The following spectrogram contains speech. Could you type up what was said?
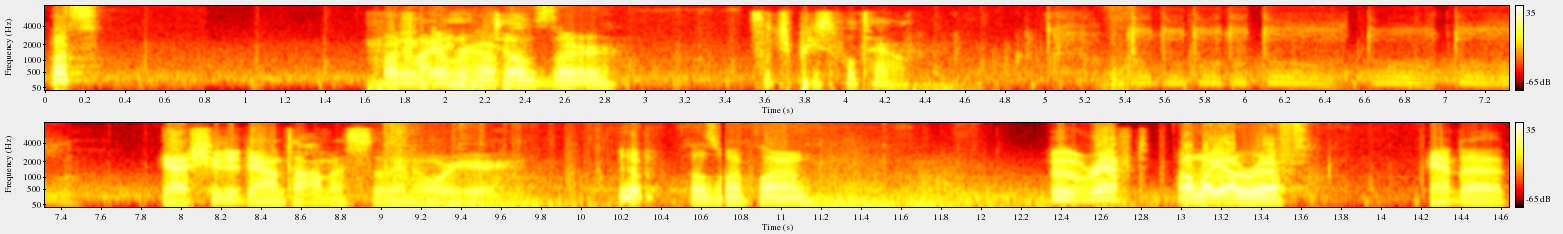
What? Fighting Fighting never happens till- there. Such a peaceful town. Yeah, shoot it down, Thomas, so they know we're here. Yep, that was my plan. Ooh, rift Oh my god, a rift. and a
